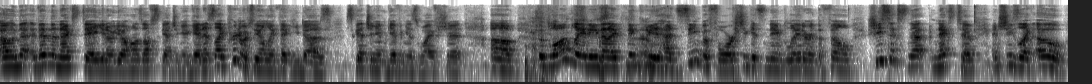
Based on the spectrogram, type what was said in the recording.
Oh, and, th- and then the next day, you know, Johan's off sketching again. It's like pretty much the only thing he does, sketching and giving his wife shit. Um, the blonde lady that I think Yeah. we had seen before, she gets named later in the film. She sits ne- next to him and she's like, "Oh,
